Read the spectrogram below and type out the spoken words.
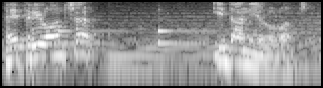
Petri Lončar i Danielu Lončaru.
